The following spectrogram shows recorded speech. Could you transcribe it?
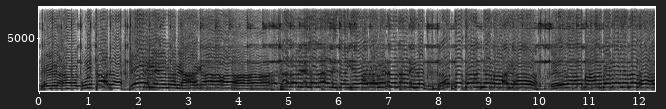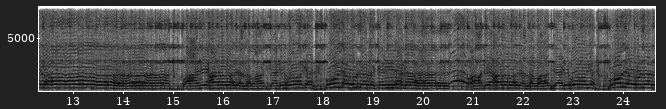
ಬಿಟ್ಟು ಕುಳಿತಾರ ಕೇರಿನ ಮ್ಯಾಗ. ಕರವಿಲ ನಡಿದಂಗೆ ಅರವಿಟ್ಟು ನಡಿದ, ರಕ್ತ ಸಂಗರಾಗ ಬೇಡ ಮಾಡಬೇಡ ಎದರಾಗ ಪಾದೆ ಹಣವರೆಲ್ಲ ವಾದ್ಯಾಡಿ ಹೋಗ, ಪೂಜೆ ಹುಡುಗರ ಕೈಯಾಗ. ಪಾದೆ ಹಣವರೆಲ್ಲ ವಾದ್ಯಾಡಿ ಹೋಗ, ಪೂಜೆ ಹುಡುಗರ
